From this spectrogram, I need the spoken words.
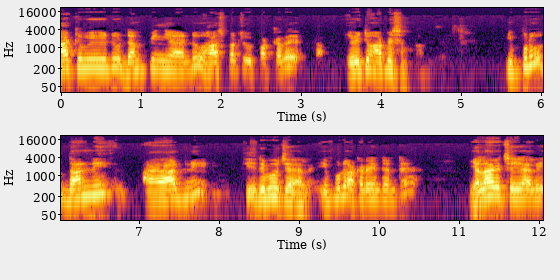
ఆకివీడు డంపింగ్ యార్డు హాస్పిటల్ పక్కదే వేయటం ఆపేసాం ఇప్పుడు దాన్ని ఆ యార్డ్ని రిమూవ్ చేయాలి. ఇప్పుడు అక్కడ ఏంటంటే ఎలాగ చేయాలి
